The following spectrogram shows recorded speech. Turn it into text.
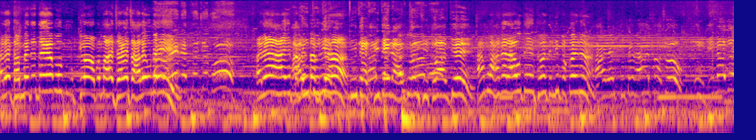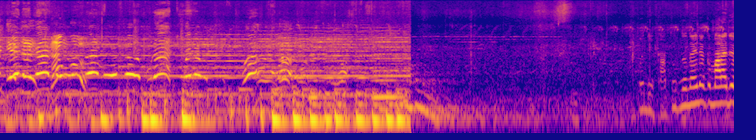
અરે ગમે તે થાય હું કયો પણ મારા જાય ચાલે એવું નહીં. તો. અરે આ એ આવું પકડ તું તકલી હ. તું ઝડપી થઈને આવજો ને સીધો આવજે. હા હું આગળ આવું તે જો જલ્દી પકડ ને અરે તું તાર આ પાછો. ઊંઘી ના જો ઘેર. ના ઊંઘો. પૂરા. દેખાતું નહીં ને કે મારા જો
